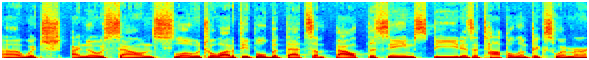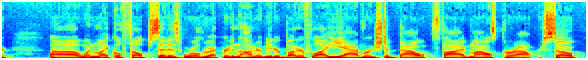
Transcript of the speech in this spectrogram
uh, which I know sounds slow to a lot of people, but that's about the same speed as a top Olympic swimmer. Uh, when Michael Phelps set his world record in the 100 meter butterfly, he averaged about five miles per hour. So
